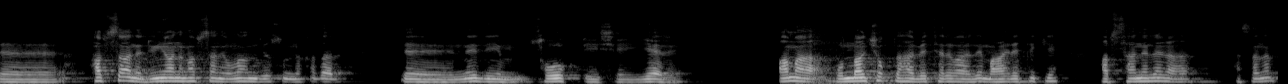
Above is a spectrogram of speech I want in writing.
Ee, hapishane, dünyanın hapishane olan diyorsun ne kadar ee, ne diyeyim soğuk bir şey, yer. Ama bundan çok daha beteri var değil mi? Ahiretteki hapishaneler ha- Hasan'ım.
